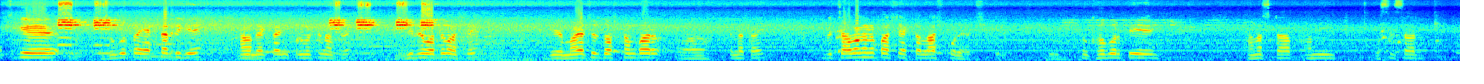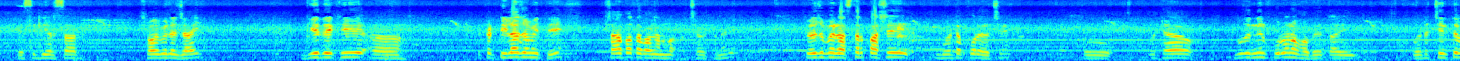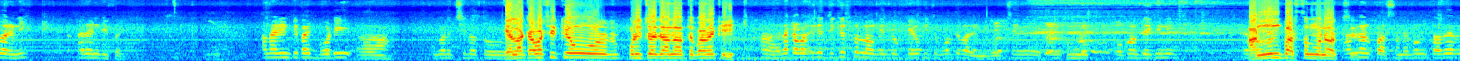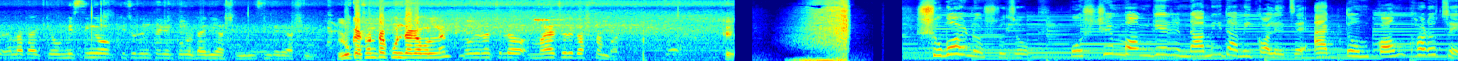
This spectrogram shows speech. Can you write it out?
আজকে দুপুর প্রায় একটার দিকে আমাদের একটা ইনফরমেশন আছে জিডির মাধ্যমে আছে যে মায়াচুর দশ নম্বর এলাকায় চা বাগানের পাশে একটা লাশ পড়ে আছে। তো খবর পেয়ে থানা স্টাফ আমি, এসি স্যার, এসিডিআর স্যার সবাই মিলে যাই। গিয়ে দেখি একটা টিলা জমিতে চা পাতা বাগান আছে ওখানে। টিলা জমির রাস্তার পাশে বইটা পড়ে আছে। তো ওইটা দু তিন দিন পুরনো হবে, তাই ওইটা চিনতে পারিনি। আইডেন্টিফাই আনআইডেন্টিফাইড বডি ওখানে ছিল তো এলাকাবাসী কেউ ওর পরিচয় জানাতে পারে কি? হ্যাঁ এলাকাবাসীকে জিজ্ঞেস করলাম কিন্তু কেউ কিছু বলতে পারেনি। বলছে এরকম লোক কখনো দেখিনি। আননুন পার্সন মনে হচ্ছে। আননোন পার্সন এবং তাদের এলাকায় কেউ মিসিংও কিছুদিন থেকে কোনো ডায়েরি আসেনি মিসিং ডায়েরি আসেনি। লোকেশনটা কোন জায়গা বললেন? ওখানে ছিল মায়াচুরি দশ নম্বর। সুবর্ণ সুযোগ। পশ্চিমবঙ্গের নামি দামি কলেজে একদম কম খরচে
